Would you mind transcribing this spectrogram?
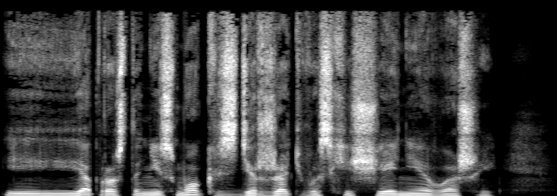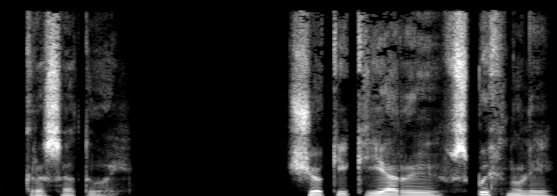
И я просто не смог сдержать восхищение вашей красотой. Щеки Кьяры вспыхнули,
